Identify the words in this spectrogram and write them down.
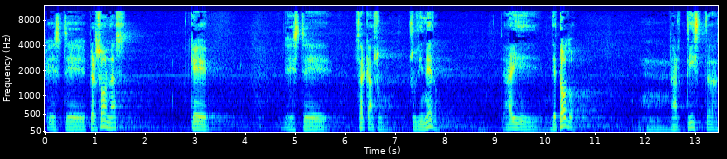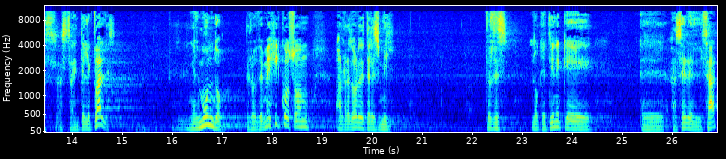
este, personas que este, sacan su, dinero. Hay de todo, artistas, hasta intelectuales en el mundo, pero de México son alrededor de tres mil. Entonces, lo que tiene que eh, hacer el SAT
